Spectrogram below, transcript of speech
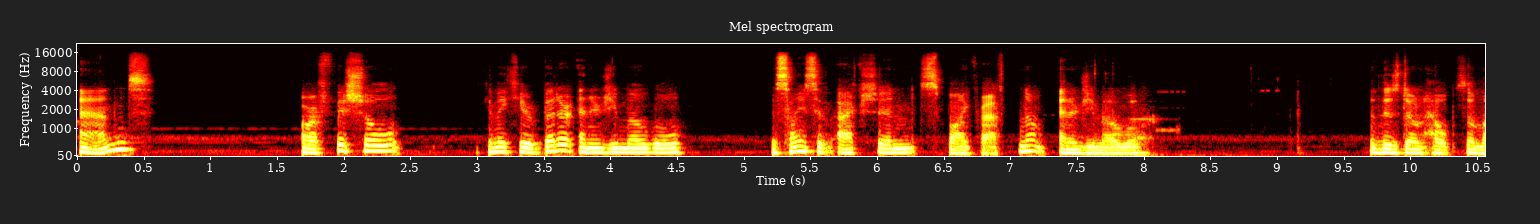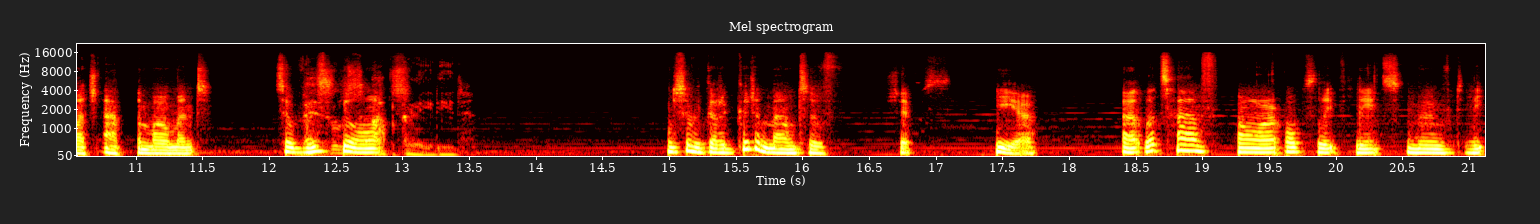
And our official, we can make you a better energy mogul, decisive action, spycraft. No, energy mogul. But those don't help so much at the moment. So we've got, upgraded. so we've got a good amount of ships here. Uh, let's have our obsolete fleets move to the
